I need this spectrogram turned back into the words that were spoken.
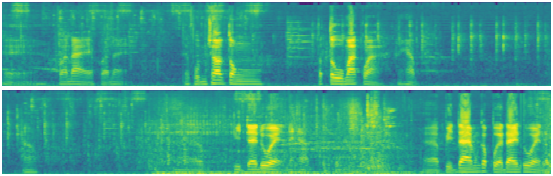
เออพอได้พอได้ แต่ผมชอบตรงประตูมากกว่านะครับเอาเออปิดได้ด้วยนะครับเออปิดได้มันก็เปิดได้ด้วยนะ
